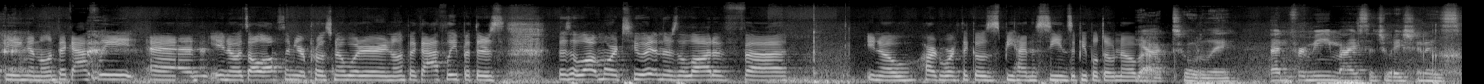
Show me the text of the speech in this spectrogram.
being an Olympic athlete and you know it's all awesome you're a pro snowboarder and an Olympic athlete but there's there's a lot more to it and there's a lot of uh, you know hard work that goes behind the scenes that people don't know about Yeah, totally. And for me, my situation is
